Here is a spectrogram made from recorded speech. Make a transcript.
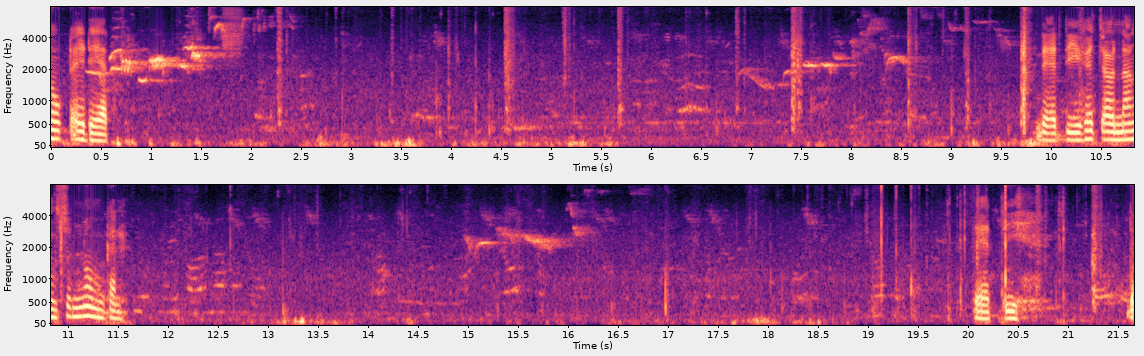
นกได้แดดแดดดีเข้าเจ้านั่งซุ่มนุ่มกัน แดดดี แด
